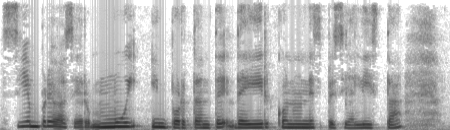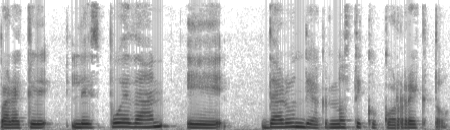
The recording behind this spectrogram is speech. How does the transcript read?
siempre va a ser muy importante de ir con un especialista para que les puedan eh, dar un diagnóstico correcto.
